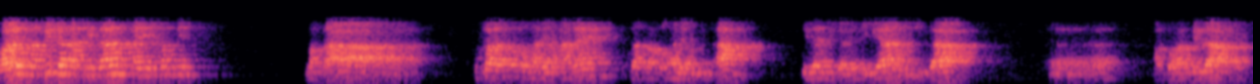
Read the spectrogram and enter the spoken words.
Kalau tapi dengan kita ayat maka bukan satu hal yang aneh, bukan satu hal yang bid'ah, tidak juga demikian jika eh, Abu Abdillah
